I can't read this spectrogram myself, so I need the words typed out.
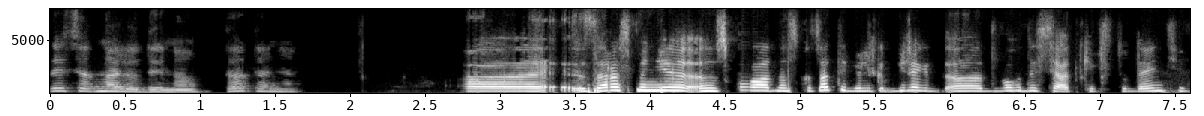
Десь одна людина, так, Таня? Е, зараз мені е, складно сказати, біля, біля е, двох десятків студентів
